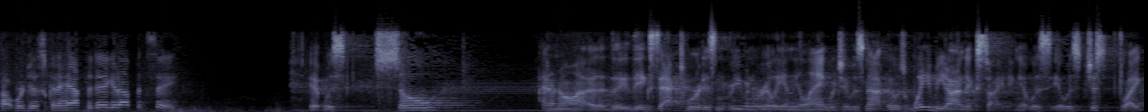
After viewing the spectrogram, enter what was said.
But we're just going to have to dig it up and see. It was so, I don't know, uh, the, the exact word isn't even really in the language. It was not, it was way beyond exciting. It was, it was just like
